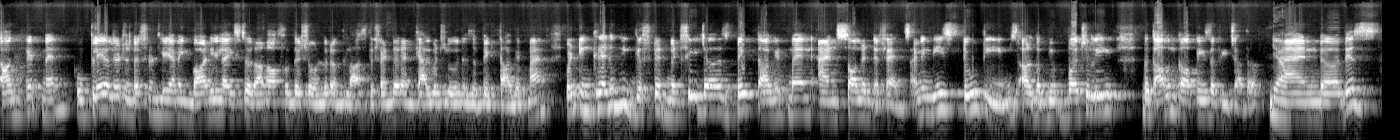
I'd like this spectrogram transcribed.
target men who play a little differently. I mean, Vardy likes to run off of the shoulder of the last defender, and Calvert Lewin is a big target man. But incredibly gifted midfielders, big target men, and solid defense. I mean, these two teams are the virtually the carbon copies of each other. Yeah. And uh, there's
